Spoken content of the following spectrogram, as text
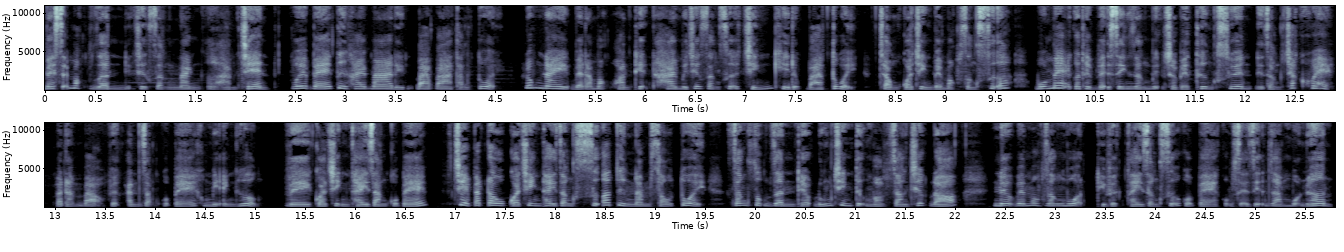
bé sẽ mọc dần những chiếc răng nanh ở hàm trên. Với bé từ 23 đến 33 tháng tuổi, Lúc này bé đã mọc hoàn thiện 20 chiếc răng sữa chính khi được 3 tuổi. Trong quá trình bé mọc răng sữa, bố mẹ có thể vệ sinh răng miệng cho bé thường xuyên để răng chắc khỏe và đảm bảo việc ăn dặm của bé không bị ảnh hưởng. Về quá trình thay răng của bé, Trẻ bắt đầu quá trình thay răng sữa từ 5-6 tuổi, răng rụng dần theo đúng trình tự mọc răng trước đó. Nếu bé mọc răng muộn thì việc thay răng sữa của bé cũng sẽ diễn ra muộn hơn.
